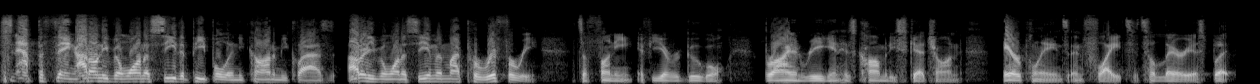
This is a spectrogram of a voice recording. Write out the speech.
snap the thing. I don't even want to see the people in economy class. I don't even want to see them in my periphery. It's a funny, if you ever Google Brian Regan, his comedy sketch on airplanes and flights. It's hilarious, but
